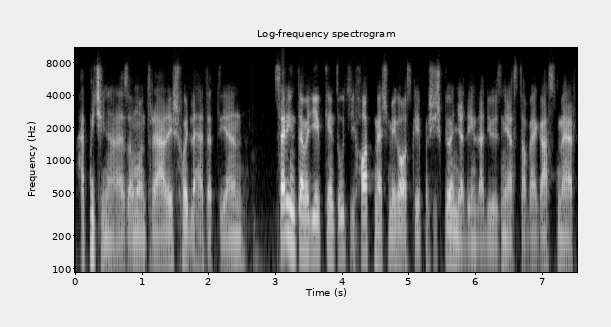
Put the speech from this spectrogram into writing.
hát mit csinál ez a Montreal, és hogy lehetett ilyen? Szerintem egyébként úgy, hogy hat meccs még ahhoz képest is könnyedén legyőzni ezt a vegas mert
